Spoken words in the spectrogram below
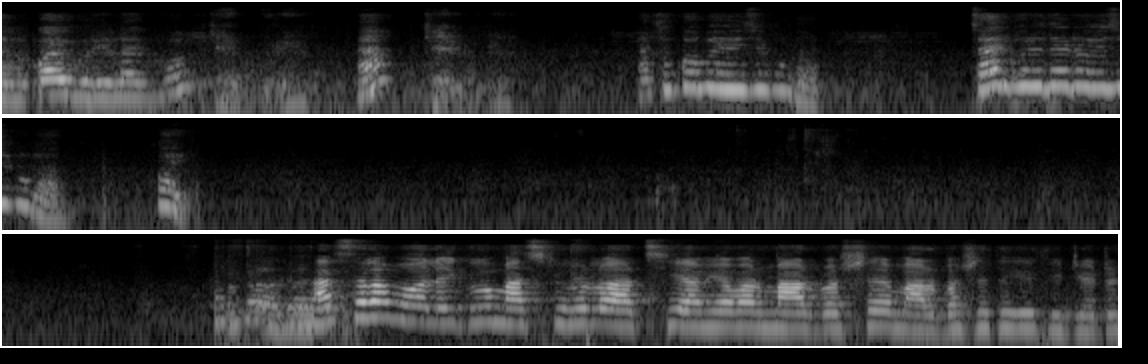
তাহলে কয় ভরি লাগবো? চার হ্যাঁ? এত কমে হয়ে যাব গা? চার ভরি দেড় হয়ে যাব গা। কয় আসসালামু আলাইকুম আজকে হলো আছি আমি আমার মার বাসায় মার বাসা থেকে ভিডিওটা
